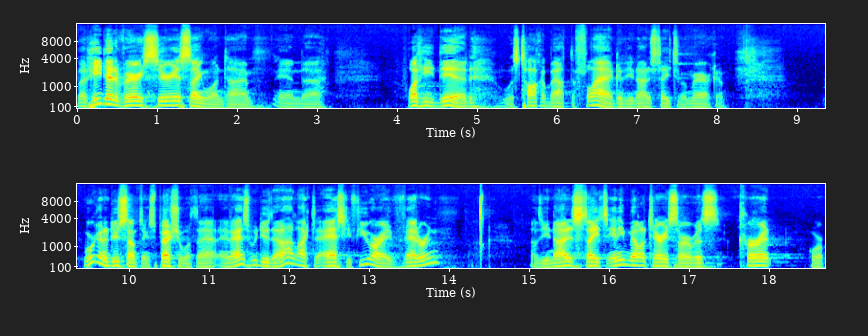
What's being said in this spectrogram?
But he did a very serious thing one time, and uh, what he did was talk about the flag of the United States of America. We're going to do something special with that, and as we do that, I'd like to ask if you are a veteran of the United States, any military service, current, or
